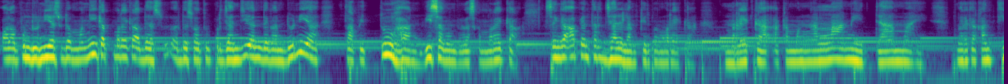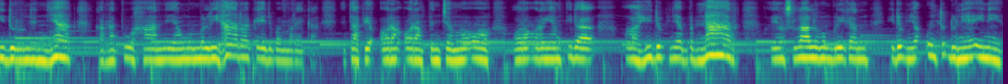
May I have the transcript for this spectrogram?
walaupun dunia sudah mengikat mereka ada ada suatu perjanjian dengan dunia tapi Tuhan bisa membebaskan mereka. Sehingga apa yang terjadi dalam kehidupan mereka? Mereka akan mengalami damai. Mereka akan tidur nyenyak karena Tuhan yang memelihara kehidupan mereka. Tetapi orang-orang pencemooh orang-orang yang tidak uh, hidupnya benar yang selalu memberikan hidupnya untuk dunia ini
